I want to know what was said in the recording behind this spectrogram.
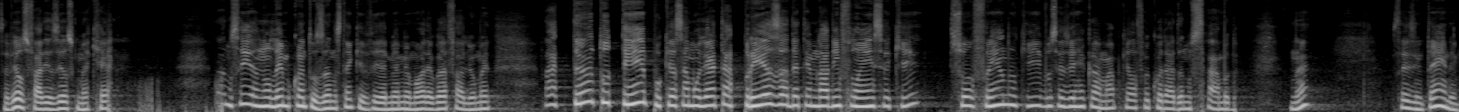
Você vê os fariseus como é que é? Eu não sei, eu não lembro quantos anos, tem que ver, minha memória agora falhou, mas há tanto tempo que essa mulher está presa a determinada influência aqui, sofrendo, que vocês vêm reclamar porque ela foi curada no sábado. Né? Vocês entendem?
